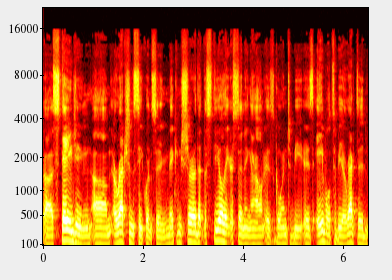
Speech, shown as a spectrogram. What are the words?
uh, staging, um, erection sequencing, making sure that the steel that you're sending out is going to be is able to be erected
